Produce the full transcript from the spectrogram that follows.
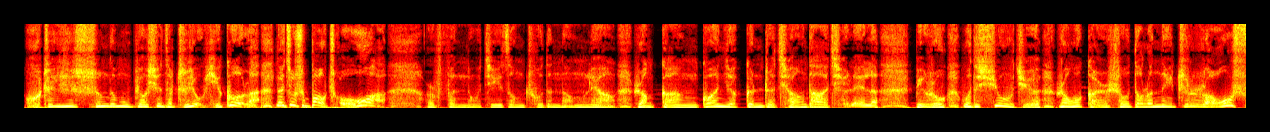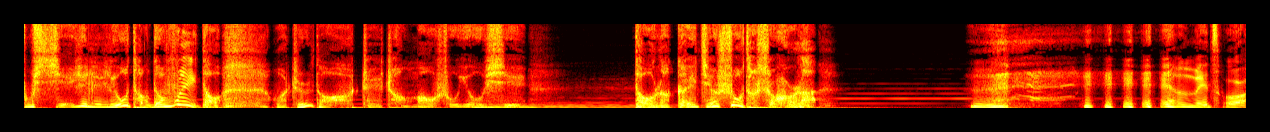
我这一生的目标现在只有一个了，那就是报仇啊！而愤怒激增出的能量，让感官也跟着强大起来了。比如我的嗅觉，让我感受到了那只老鼠血液里流淌的味道。我知道这场猫鼠游戏到了该结束的时候了。嗯，没错。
